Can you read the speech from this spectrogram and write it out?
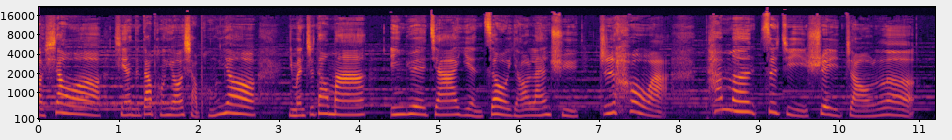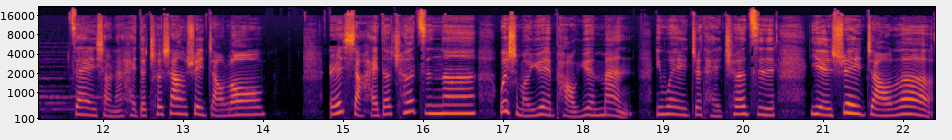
好笑哦，亲爱的大朋友、小朋友，你们知道吗？音乐家演奏摇篮曲之后啊，他们自己睡着了，在小男孩的车上睡着喽。而小孩的车子呢，为什么越跑越慢？因为这台车子也睡着了。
